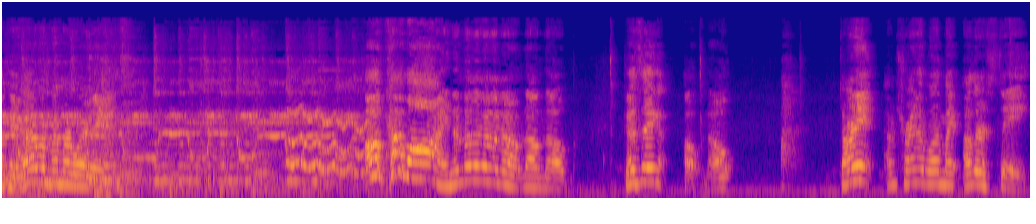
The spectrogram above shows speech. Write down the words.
Okay, I gotta remember where it is. Oh, come on! No, no, no, no, no, no, no. Good thing... Oh, no. Darn it! I'm trying to run my other state.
